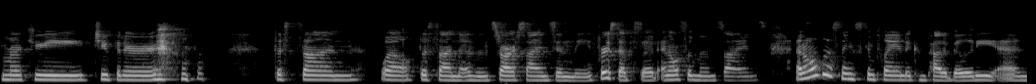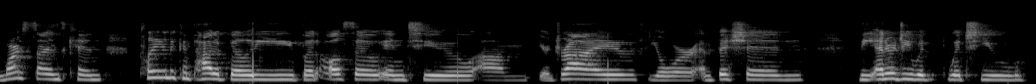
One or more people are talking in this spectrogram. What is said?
Mercury, Jupiter, the Sun, well, the Sun as in star signs in the first episode, and also moon signs. And all those things can play into compatibility, and Mars signs can play into compatibility, but also into um, your drive, your ambition the energy with which you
